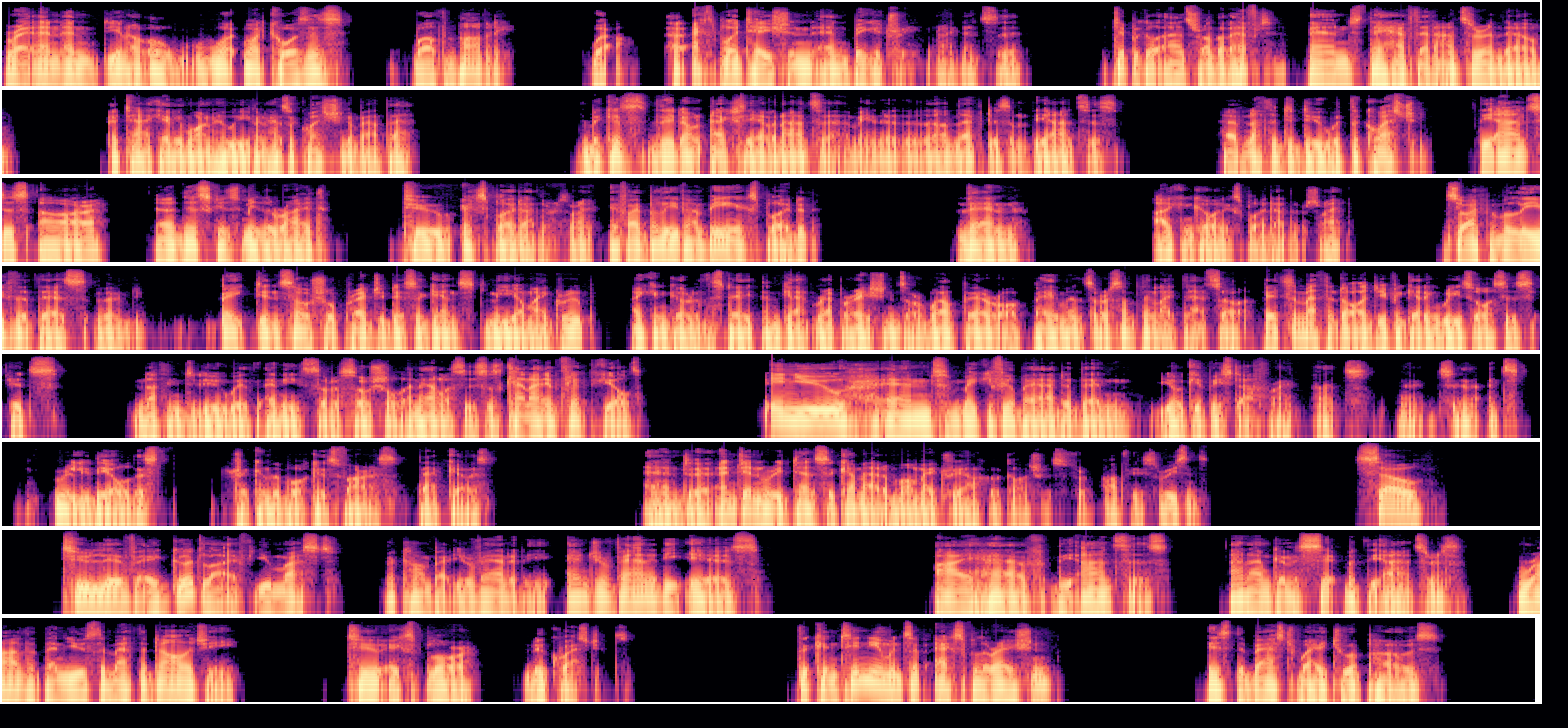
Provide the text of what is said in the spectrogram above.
right, and, and, you know, what, what causes wealth and poverty? Well, uh, exploitation and bigotry, right? That's the typical answer on the left. And they have that answer and they'll attack anyone who even has a question about that because they don't actually have an answer. I mean, on leftism, the answers have nothing to do with the question. The answers are uh, this gives me the right to exploit others, right? If I believe I'm being exploited, then I can go and exploit others, right? So if I believe that there's baked in social prejudice against me or my group, I can go to the state and get reparations or welfare or payments or something like that. So it's a methodology for getting resources. It's nothing to do with any sort of social analysis. Is can I inflict guilt in you and make you feel bad, and then you'll give me stuff, right? That's it's it's really the oldest trick in the book as far as that goes, and uh, and generally tends to come out of more matriarchal cultures for obvious reasons. So, to live a good life, you must combat your vanity, and your vanity is, I have the answers, and I'm going to sit with the answers rather than use the methodology to explore new questions. The continuance of exploration is the best way to oppose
